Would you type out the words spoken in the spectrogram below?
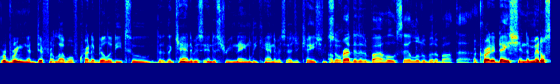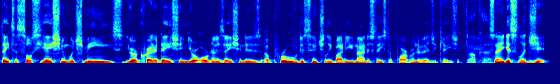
we're bringing a different level of credibility to the, the cannabis industry, namely cannabis education. So Accredited by who? Say a little bit about that. accreditation, the Middle States Association, which means your accreditation, your organization is approved essentially by the United States Department of Education. Okay. Saying it's legit.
